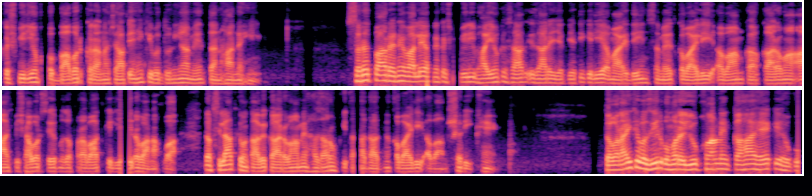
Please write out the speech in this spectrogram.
کشمیریوں کو باور کرانا چاہتے ہیں کہ وہ دنیا میں تنہا نہیں۔ سرحد پار رہنے والے اپنے کشمیری بھائیوں کے ساتھ اظہار یکجہتی کے لیے عمائدین سمیت قبائلی عوام کا کارواں آج پشاور سے مظفر آباد کے لیے روانہ ہوا۔ تفصیلات کے مطابق کارواں میں ہزاروں کی تعداد میں قبائلی عوام شریک ہیں۔ توانائی کے وزیر عمر ایوب خان نے کہا ہے کہ حکومت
